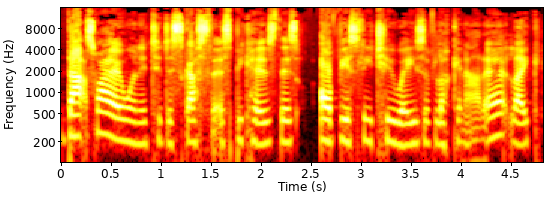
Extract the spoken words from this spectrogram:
that's why I wanted to discuss this because there's obviously two ways of looking at it. Like,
